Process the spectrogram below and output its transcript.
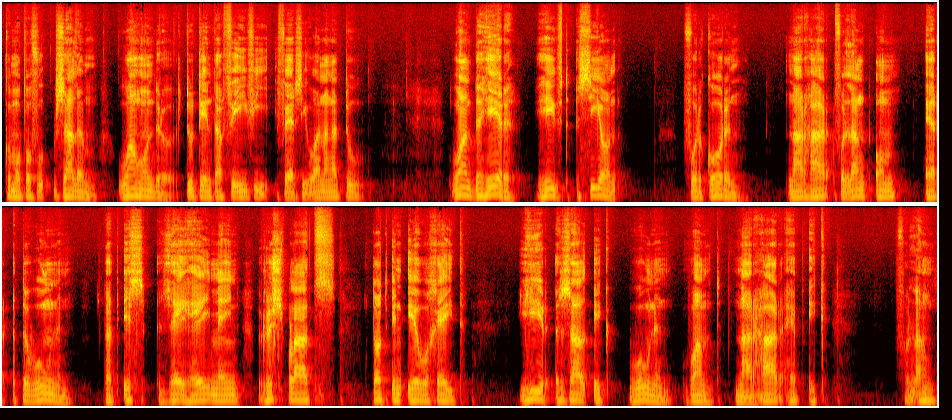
Kom op Psalm 100, 2 versie 1 2. Want de Heer heeft Sion verkoren, naar haar verlangt om er te wonen. Dat is, zei hij, mijn rustplaats tot in eeuwigheid. Hier zal ik wonen, want naar haar heb ik verlangd.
